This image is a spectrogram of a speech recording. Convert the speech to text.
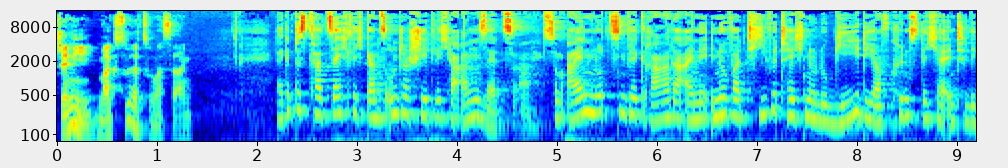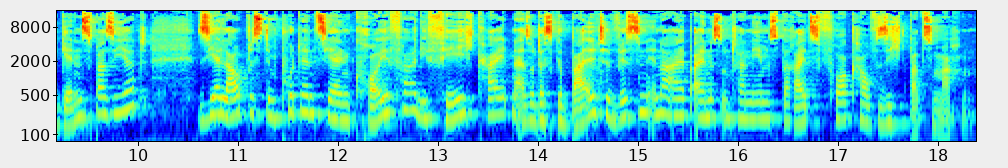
Jenny, magst du dazu was sagen? Da gibt es tatsächlich ganz unterschiedliche Ansätze. Zum einen nutzen wir gerade eine innovative Technologie, die auf künstlicher Intelligenz basiert. Sie erlaubt es dem potenziellen Käufer, die Fähigkeiten, also das geballte Wissen innerhalb eines Unternehmens bereits vor Kauf sichtbar zu machen.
